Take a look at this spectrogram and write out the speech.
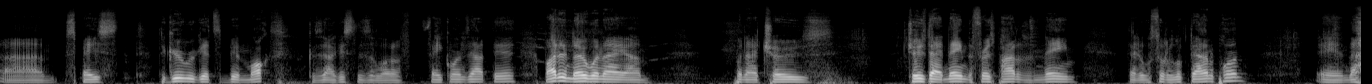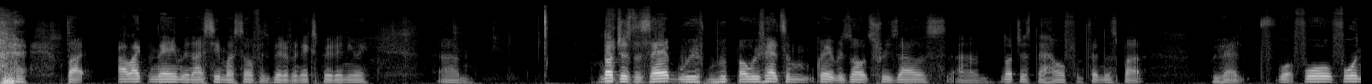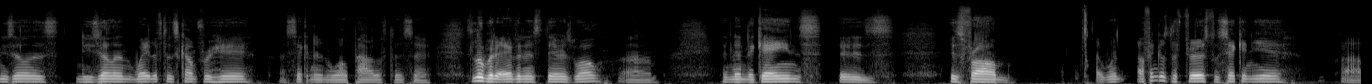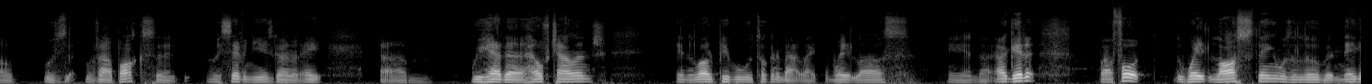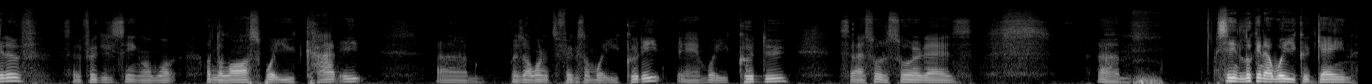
um, space, the Guru gets a bit mocked because I guess there's a lot of fake ones out there. But I didn't know when I um, when I chose chose that name, the first part of the name, that it was sort of looked down upon. And uh, but I like the name, and I see myself as a bit of an expert anyway. Um, not just the same, we've but we've had some great results for Zealous. Um, not just the health and fitness, but we've had what four four New Zealanders, New Zealand weightlifters come through here, second in the world powerlifter. So there's a little bit of evidence there as well. Um, and then the gains is is from I think it was the first or second year uh, with with our box. So we're seven years going on eight. Um, we had a health challenge, and a lot of people were talking about like weight loss, and uh, I get it, but I thought the weight loss thing was a little bit negative. So focusing on what on the loss, what you can't eat, um, because I wanted to focus on what you could eat and what you could do. So I sort of saw it as um, seeing looking at what you could gain.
